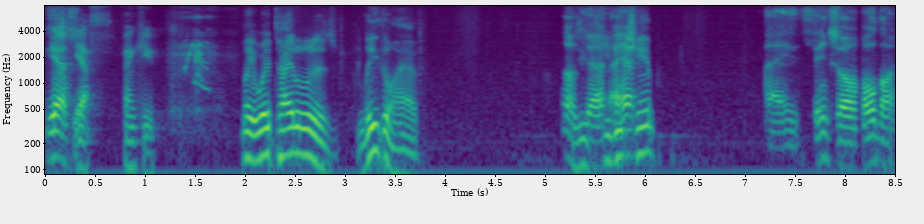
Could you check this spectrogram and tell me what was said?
Yes. Yes, thank you. Wait, what title does Lethal have? Oh Is he god, TV I, have, champ? I think so. Hold on.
